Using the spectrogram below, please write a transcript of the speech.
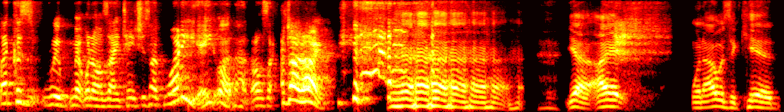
"Like, because we met when I was 18." She's like, "Why do you eat like that?" I was like, "I don't know." yeah, I when I was a kid,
